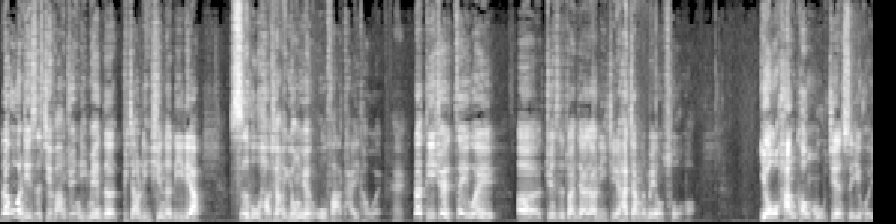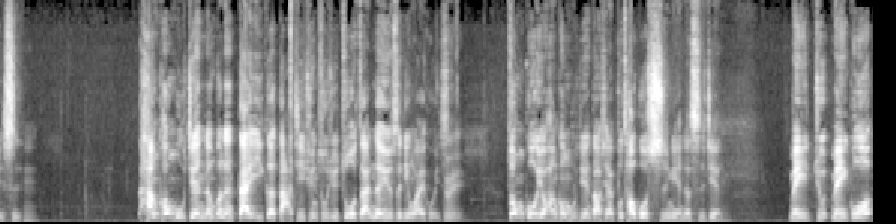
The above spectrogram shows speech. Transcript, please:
那问题是解放军里面的比较理性的力量。似乎好像永远无法抬头哎，那的确这一位呃军事专家叫李杰，他讲的没有错哦。有航空母舰是一回事，嗯，航空母舰能不能带一个打击群出去作战，那又是另外一回事。对中国有航空母舰到现在不超过十年的时间，美就美国、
